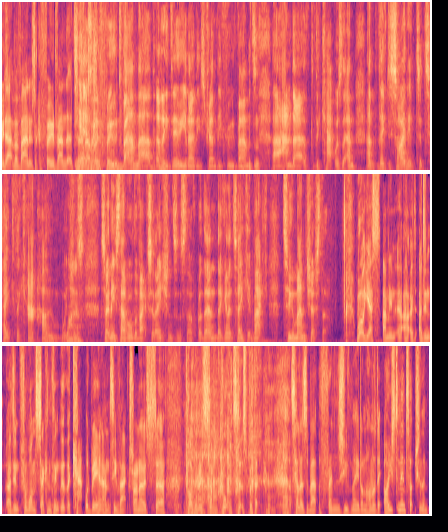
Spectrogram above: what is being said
food out of a van. It's like a food van that turned yeah, it's up. like a food van that, that they do, you know, these trendy food vans. uh, and uh, the cat was there, and, and they've decided to take the cat home, which is so it needs to have all the vaccinations and stuff. But then they're going to take it back to Manchester. Well, yes. I mean, I, I didn't. I didn't for one second think that the cat would be an anti-vaxxer. I know it's uh, popular in some quarters, but tell us about the friends you've made on holiday. Are you still in touch with them?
